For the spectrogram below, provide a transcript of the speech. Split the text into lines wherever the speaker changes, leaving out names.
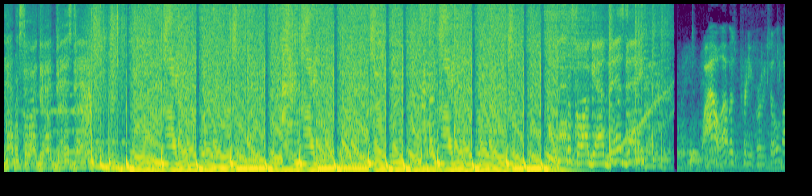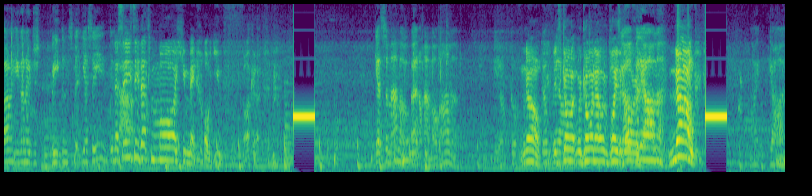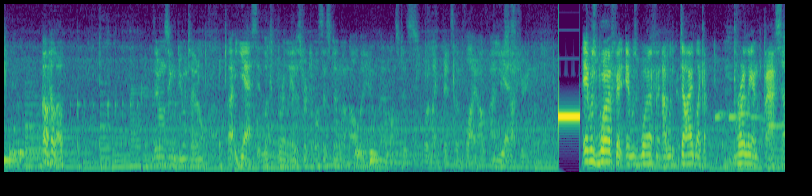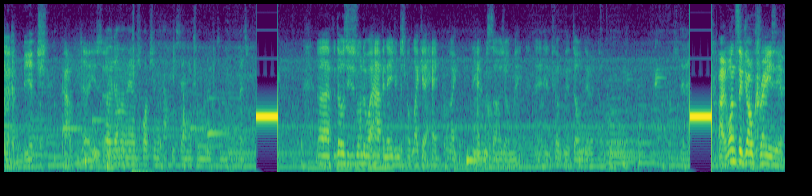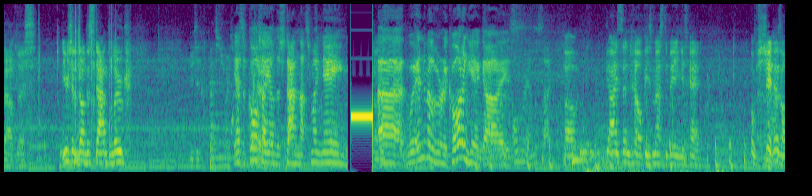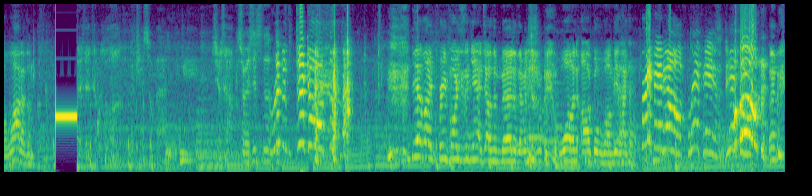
Never forget this day. I'll never forget this day.
Wow, that was pretty brutal. Why aren't you gonna just beat them to the... Yeah, see?
That's
that.
easy, that's more humane. Oh, you fucker.
Get some ammo. Uh, not ammo, armor. Yeah, go for
No,
Go
it's
armor.
going, we're going out with Blaze of
Go
Glory.
for the armor.
No!
My god.
Oh, hello.
Has anyone seen Doom Eternal?
Uh, yes, it looks
The
brilliant.
destructible system and all the um, uh, monsters were like bits of them fly off and you
Yes.
start shooting them.
It was worth it, it was worth it. I would have died like a brilliant bastard.
Sound like a bitch.
How dare you,
Oh,
sir.
don't mind me, I'm just watching the Happy Standing to move to best.
Uh, for those who just wonder what happened, Adrian just put like a head, like, head massage on me. It, it felt weird, don't do it though. I want to go crazy about this. You should understand, Luke.
You did the best choice.
Yes, of course
Okay.
I understand. That's my name. Uh, we're in the middle of a recording here, guys.
All the way on the side.
Oh, guys, send help. He's masturbating his head. Oh shit, there's a lot of them.
But you're so bad at the game.
Shut up.
So is this the...
Rip his dick off! you have like three voices and yet tell them to murder them and just one awkward one being like, Rip it off! Rip his dick!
